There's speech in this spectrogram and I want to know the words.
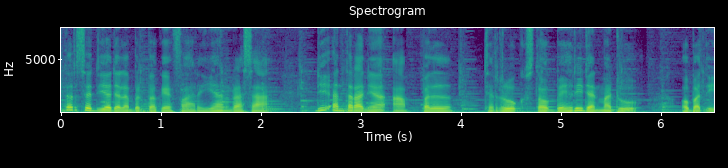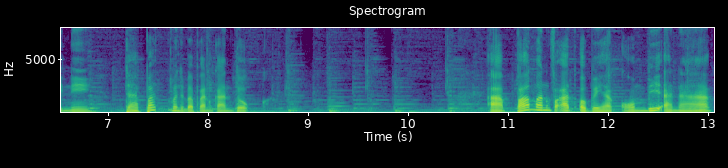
tersedia dalam berbagai varian rasa, di antaranya apel, jeruk, stroberi, dan madu. Obat ini dapat menyebabkan kantuk. Apa manfaat OBH Kombi Anak?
